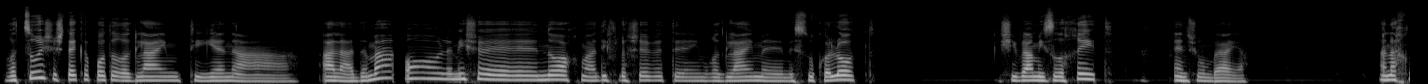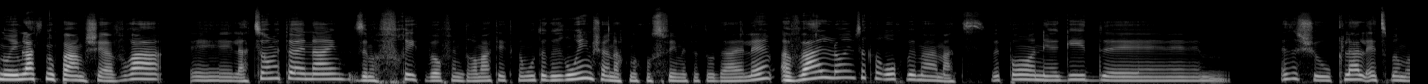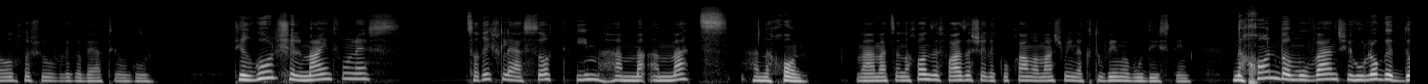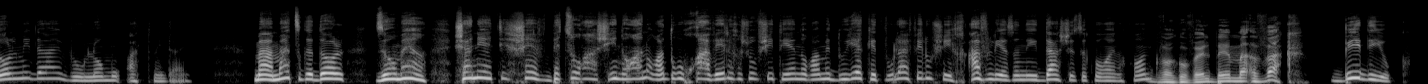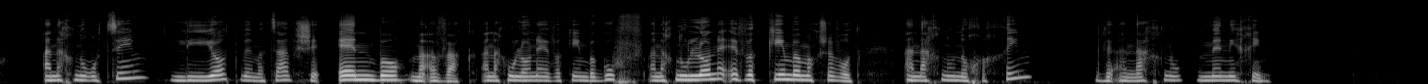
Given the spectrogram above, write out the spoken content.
רצוי ששתי כפות הרגליים תהיינה על האדמה, או למי שנוח מעדיף לשבת אה, עם רגליים אה, מסוכלות, ישיבה מזרחית, אין שום בעיה. אנחנו המלצנו פעם שעברה אה, לעצום את העיניים, זה מפחית באופן דרמטי את כמות הגירויים שאנחנו חושפים את התודעה אליהם, אבל לא אם זה כרוך במאמץ. ופה אני אגיד אה, איזשהו כלל אצבע מאוד חשוב לגבי התרגול. תרגול של מיינדפולנס צריך להיעשות עם המאמץ הנכון. המאמץ הנכון זה פרזה שלקוחה ממש מן הכתובים הבודהיסטיים. נכון במובן שהוא לא גדול מדי והוא לא מועט מדי. מאמץ גדול, זה אומר שאני אתיישב בצורה שהיא נורא נורא דרוכה, ויהיה לי חשוב שהיא תהיה נורא מדויקת, ואולי אפילו שיכאב לי אז אני אדע שזה קורה, נכון? כבר גובל במאבק. בדיוק. אנחנו רוצים להיות במצב שאין בו מאבק. אנחנו לא נאבקים בגוף, אנחנו לא נאבקים במחשבות. אנחנו נוכחים ואנחנו מניחים.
